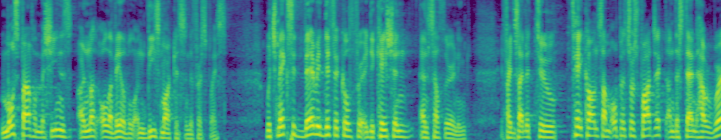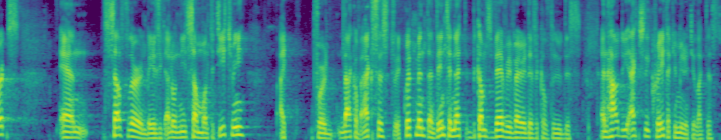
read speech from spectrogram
most powerful machines are not all available on these markets in the first place, which makes it very difficult for education and self-learning. If I decided to take on some open source project, understand how it works, and self-learn, basically, I don't need someone to teach me. For lack of access to equipment and the internet, it becomes very, very difficult to do this. And how do you actually create a community like this?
